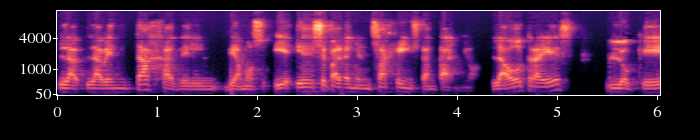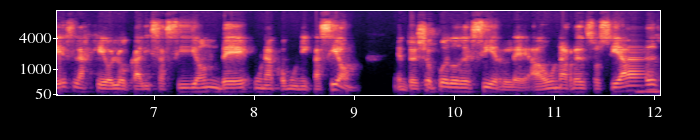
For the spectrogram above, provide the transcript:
la, ventaja del, digamos, ese para el mensaje instantáneo. La otra es lo que es la geolocalización de una comunicación. Entonces yo puedo decirle a una red social,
